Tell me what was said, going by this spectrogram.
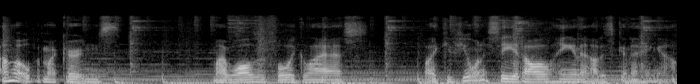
I'm gonna open my curtains my walls are full of glass. Like, if you want to see it all hanging out, it's to hang out.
